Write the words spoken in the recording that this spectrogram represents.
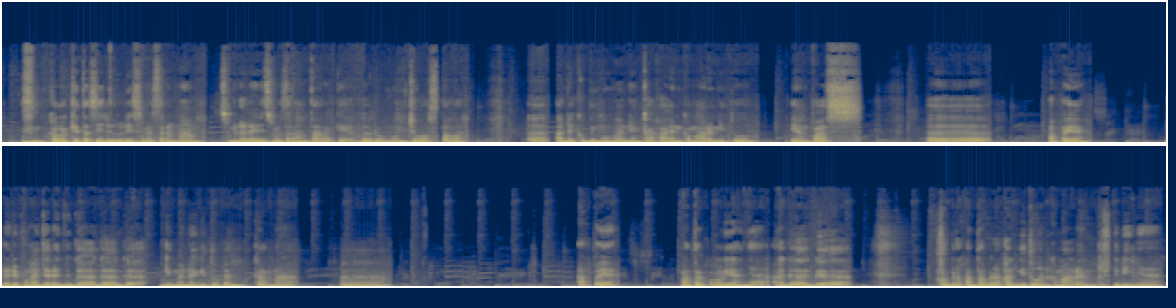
kalau kita sih dulu di semester 6. Sebenarnya ini semester antara kayak baru muncul setelah eh, ada kebingungan yang KKN kemarin itu yang pas eh, apa ya? Dari pengajaran juga agak-agak gimana gitu kan karena eh, apa ya? Mata kuliahnya agak-agak tabrakan-tabrakan gitu kan kemarin terus jadinya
